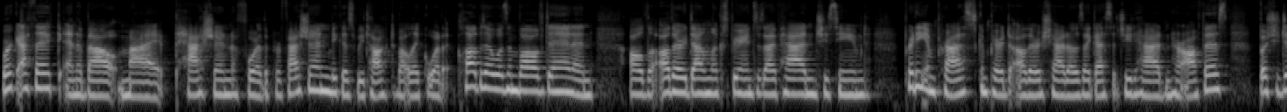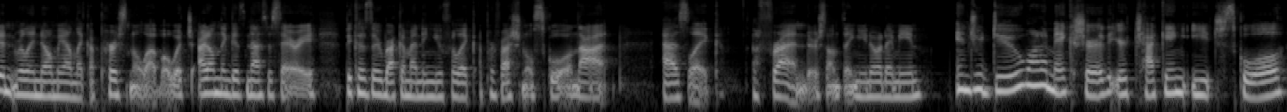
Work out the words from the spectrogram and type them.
work ethic and about my passion for the profession because we talked about like what clubs I was involved in and all the other dental experiences I've had. And she seemed pretty impressed compared to other shadows, I guess, that she'd had in her office. But she didn't really know me on like a personal level, which I don't think is necessary because they're recommending you for like a professional school, not as like a friend or something, you know what I mean? And you do want to make sure that you're checking each school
